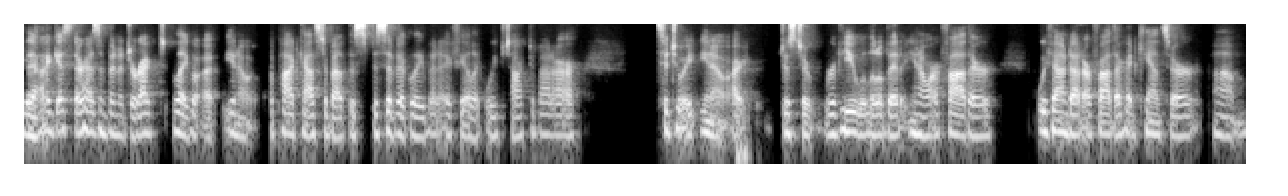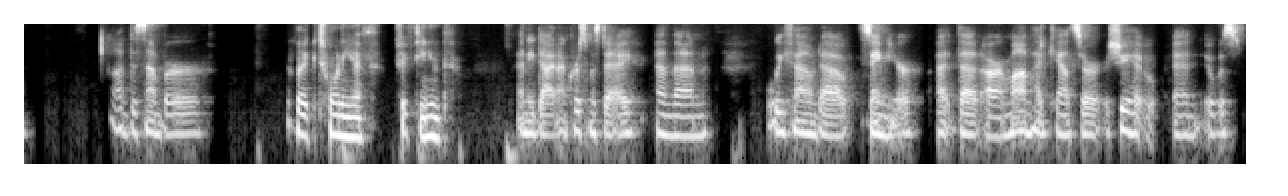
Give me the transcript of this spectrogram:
Yeah. I guess there hasn't been a direct, like, uh, you know, a podcast about this specifically, but I feel like we've talked about our situation, you know, our, just to review a little bit, you know, our father, we found out our father had cancer um, on December Like 20th, 15th. and he died on Christmas Day. And then we found out same year uh, that our mom had cancer. She had, and it was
